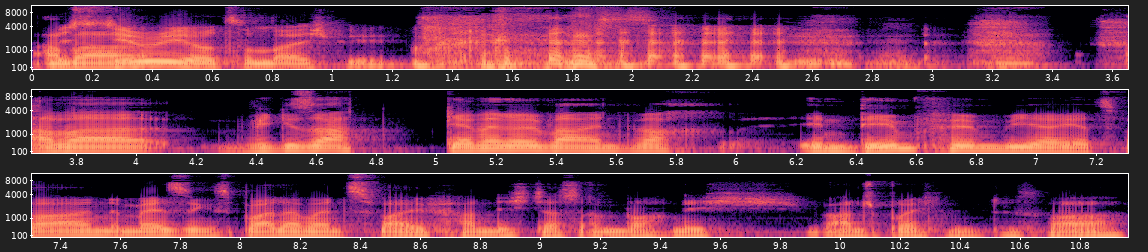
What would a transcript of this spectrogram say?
Aber, Mysterio zum Beispiel. aber wie gesagt, generell war einfach in dem Film, wie er jetzt war, in Amazing Spider-Man 2, fand ich das einfach nicht ansprechend. Das war,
